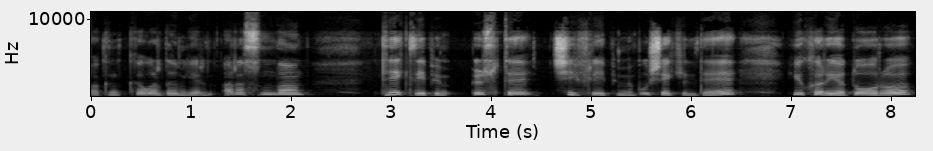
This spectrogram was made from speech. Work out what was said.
Bakın kıvırdığım yerin arasından tekli ipim üstte, çiftli ipimi bu şekilde yukarıya doğru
